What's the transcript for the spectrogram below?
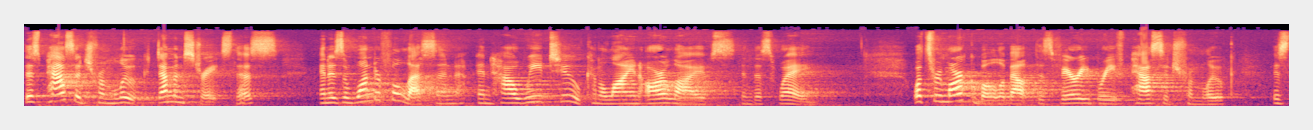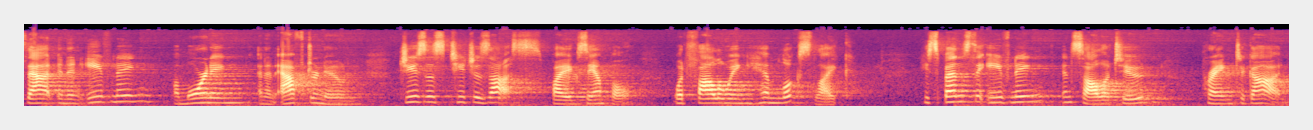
This passage from Luke demonstrates this and is a wonderful lesson in how we too can align our lives in this way. What's remarkable about this very brief passage from Luke is that in an evening, a morning, and an afternoon, Jesus teaches us, by example, what following him looks like. He spends the evening in solitude, praying to God.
